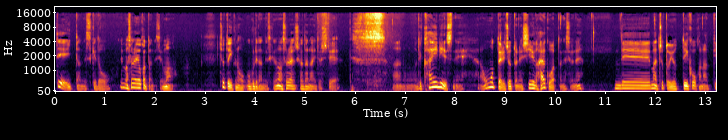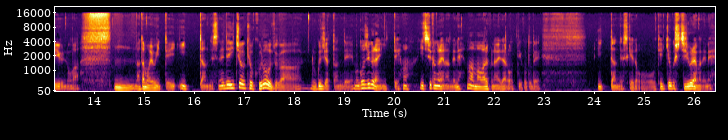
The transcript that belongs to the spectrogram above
て行ったんですけどで、まあ、それは良かったんですよ。まあちょっと行くの遅れたんですけどまあそれは仕方ないとして。あので帰りですね思ったよりちょっとね仕入れが早く終わったんですよね。でまあちょっと寄っていこうかなっていうのが、うん、頭をよぎって行ったんですね。で一応今日クローズが6時やったんで、まあ、5時ぐらいに行って、まあ、1時間ぐらいなんでねまあまあ悪くないだろうっていうことで行ったんですけど結局7時ぐらいまでね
